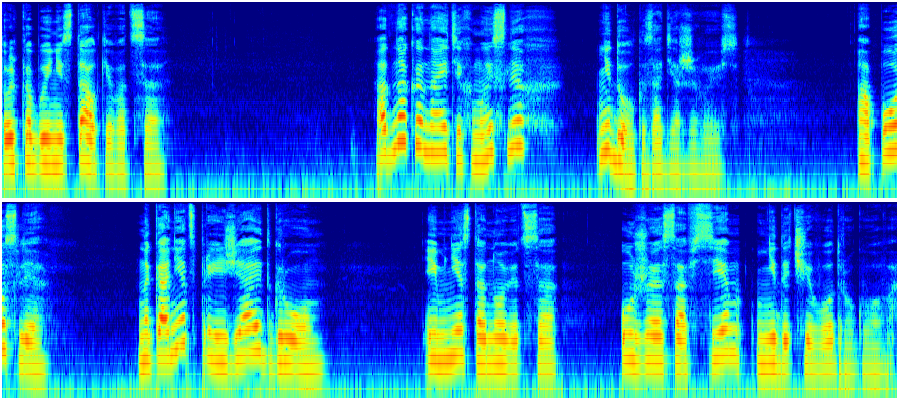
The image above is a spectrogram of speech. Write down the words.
Только бы не сталкиваться. Однако на этих мыслях недолго задерживаюсь. А после, наконец, приезжает гром, и мне становится уже совсем ни до чего другого.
